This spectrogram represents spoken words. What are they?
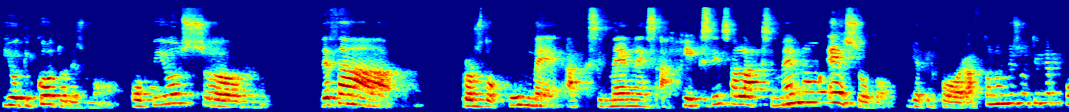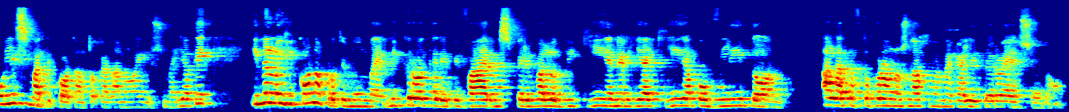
ποιοτικό τουρισμό, ο οποίος ε, δεν θα προσδοκούμε αυξημένες αφήξεις, αλλά αυξημένο έσοδο για τη χώρα. Αυτό νομίζω ότι είναι πολύ σημαντικό να το κατανοήσουμε, γιατί είναι λογικό να προτιμούμε μικρότερη επιβάρυνση περιβαλλοντική, ενεργειακή, αποβλήτων, αλλά ταυτοχρόνως να έχουμε μεγαλύτερο έσοδο.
